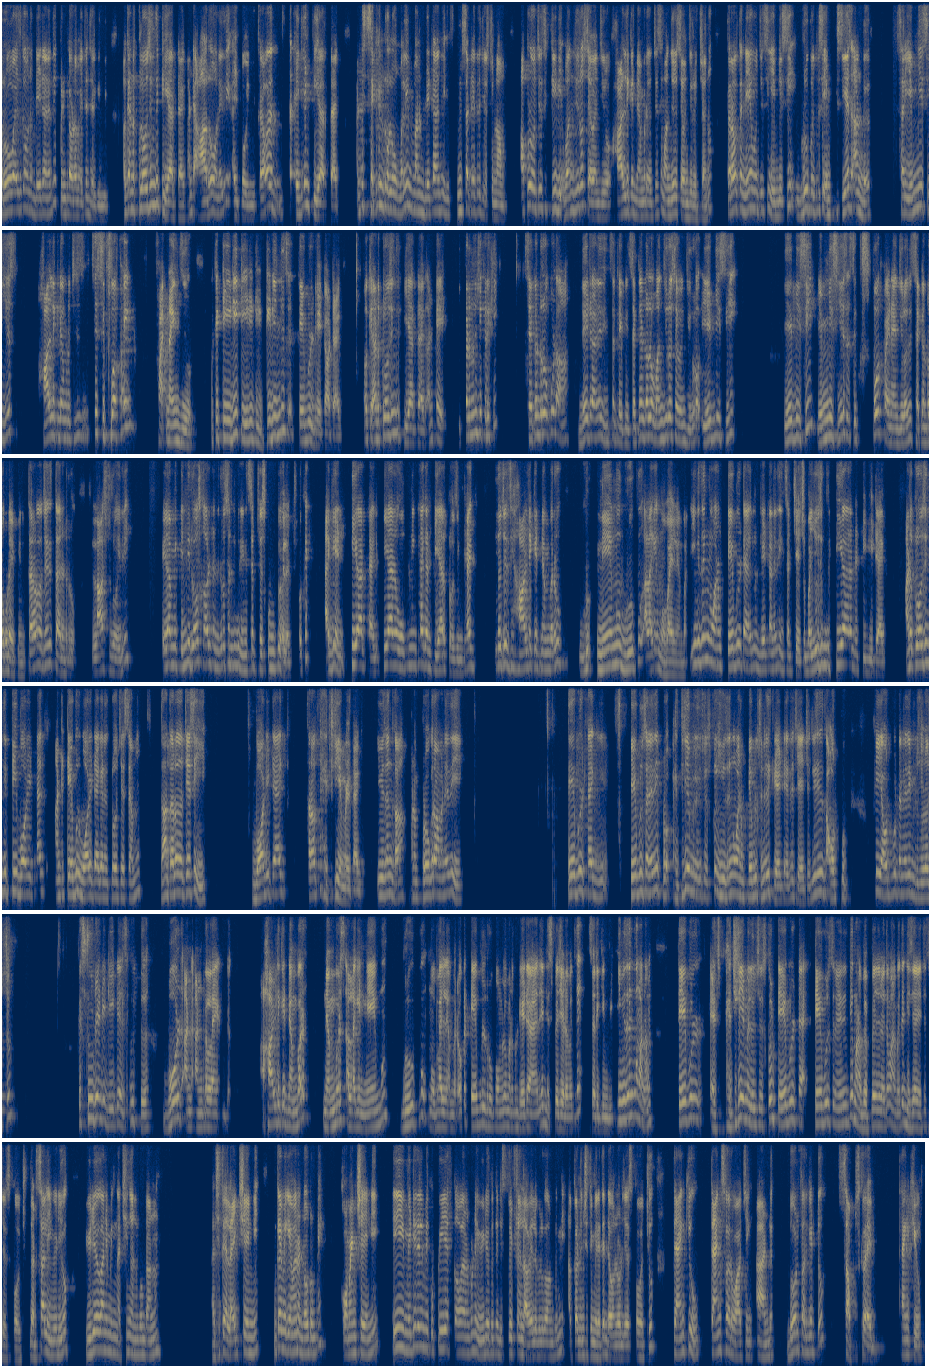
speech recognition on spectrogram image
రో వైజ్గా మనకు డేటా అనేది ప్రింట్ అవడం అయితే జరిగింది. అక్కడ క్లోజింగ్ ది టీఆర్ ట్యాగ్ అంటే ఆ రో అనేది అయిపోయింది. తర్వాత అగైన్ టీఆర్ ట్యాగ్ అంటే సెకండ్ రోలో మళ్ళీ మనం డేటా అనేది ఇన్సర్ట్ అయితే చేస్తున్నాం. అప్పుడు వచ్చేసి TD one zero seven zero hall ticket number వచ్చేసి వన్ జీరో సెవెన్ జీరో ఇచ్చాను. తర్వాత నేమ్ వచ్చేసి ఏబిసి గ్రూప్ వచ్చేసి MPCS and sorry MECS hall ticket number వచ్చేసి six four five five nine zero okay TD TD TD means table data tag okay and closing the TR tag అంటే ఇక్కడ నుంచి ఇక్కడికి second row కూడా data అనేది insert అయిపోయింది. Second రోలో one zero seven zero ABC ABC MECS six four five nine zero second row కూడా అయిపోయింది. తర్వాత వచ్చేసి థర్డ్ రో లాస్ట్ రో ఇది. ఇలా మీకు ఎన్ని రోస్ కావాలంటే అన్ని రోస్ అనేది మీరు ఇన్సర్ట్ చేసుకుంటూ వెళ్ళొచ్చు. Okay again TR tag TR opening tag and TR closing tag ఇది వచ్చేసి hall ticket number name group అలాగే మొబైల్ నెంబర్ ఈ విధంగా మనం టేబుల్ ట్యాగ్లో డేటా అనేది ఇన్సర్ట్ చేయొచ్చు. By using the TR and TD tag and closing the T body tag అంటే టేబుల్ బాడీ ట్యాగ్ అనేది క్లోజ్ చేసాము. దాని తర్వాత వచ్చేసి బాడీ ట్యాగ్ తర్వాత హెచ్డిఎంఎల్ ట్యాగ్ ఈ విధంగా మనం ప్రోగ్రామ్ అనేది టేబుల్ ట్యాగ్ టేబుల్స్ అనేది హెచ్డిఎంఎల్ యూజ్ చేసుకుని ఈ విధంగా మనం టేబుల్స్ అనేది క్రియేట్ అయితే చేయొచ్చు. దిస్ ఇస్ అవుట్పుట్ ఈ అవుట్పుట్ అనేది మీరు చూడొచ్చు. Student details with bold and underline hall ticket number numbers అలాగే నేమ్ గ్రూప్ మొబైల్ నెంబర్ ఒక టేబుల్ రూపంలో మనకు డేటా అనేది డిస్ప్లే చేయడం అయితే జరిగింది. ఈ విధంగా మనం టేబుల్ హెచ్డిఎంఎల్ యూజ్ చేసుకొని టేబుల్ టేబుల్స్ అనేది మన వెబ్ పేజ్ అయితే మనం అయితే డిజైన్ అయితే చేసుకోవచ్చు. దట్స్ ఆల్ ఈ వీడియో వీడియో కానీ మీకు నచ్చింది అనుకుంటాను. నచ్చితే లైక్ చేయండి. ఇంకా మీకు ఏమైనా డౌట్ ఉంటే కామెంట్ చేయండి. ఈ మెటీరియల్ మీకు పీడిఎఫ్ కావాలనుకుంటే వీడియోకి అయితే డిస్క్రిప్షన్లో అవైలబుల్గా ఉంటుంది. అక్కడ నుంచి మీరైతే డౌన్లోడ్ చేసుకోవచ్చు. Thank you Thanks for watching and don't forget to subscribe. Thank you.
